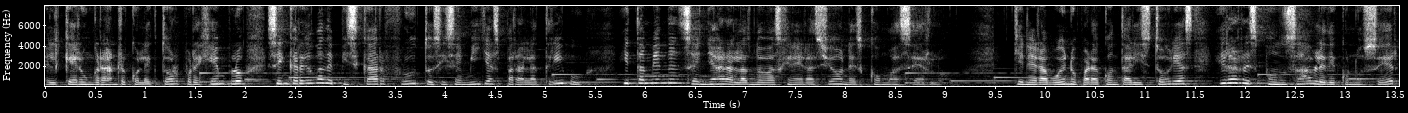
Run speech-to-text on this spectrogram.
El que era un gran recolector, por ejemplo, se encargaba de piscar frutos y semillas para la tribu y también de enseñar a las nuevas generaciones cómo hacerlo. Quien era bueno para contar historias era responsable de conocer,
